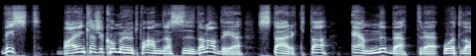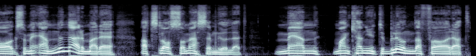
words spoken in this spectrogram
Visst, Bayern kanske kommer ut på andra sidan av det, stärkta, ännu bättre och ett lag som är ännu närmare att slåss om SM-guldet. Men man kan ju inte blunda för att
